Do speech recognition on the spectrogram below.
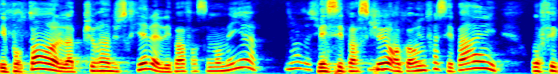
Et pourtant, la purée industrielle, elle n'est pas forcément meilleure. Non. Mais c'est parce que, encore une fois, c'est pareil. On fait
